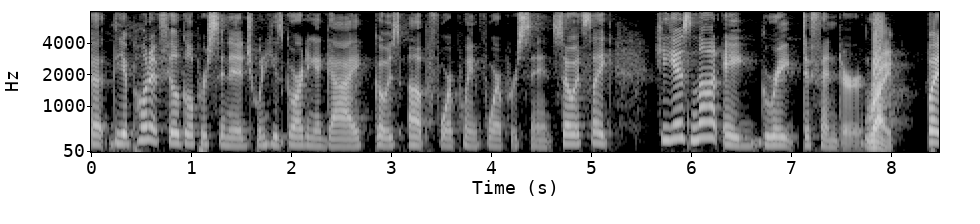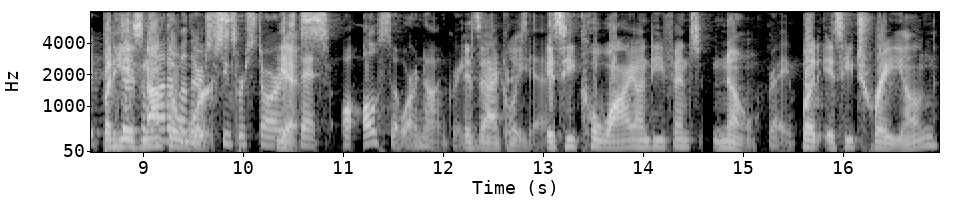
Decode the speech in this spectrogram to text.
uh, the opponent field goal percentage when he's guarding a guy goes up 4.4%. So it's like he is not a great defender. right. But But he is a not lot the of other worst. superstars Yes. that also are not great. Exactly. Is he Kawhi on defense? No. Right. But is he Trae Young?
